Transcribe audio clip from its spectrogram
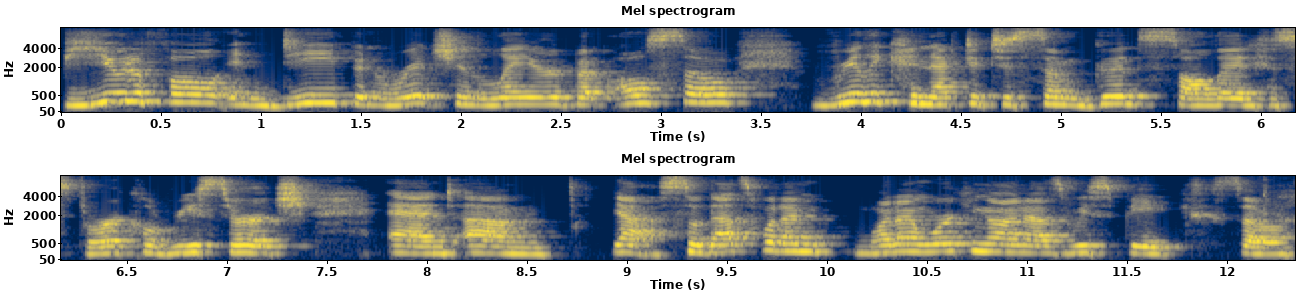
beautiful and deep and rich and layered, but also really connected to some good, solid historical research. And um, yeah, so that's what I'm what I'm working on as we speak. So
